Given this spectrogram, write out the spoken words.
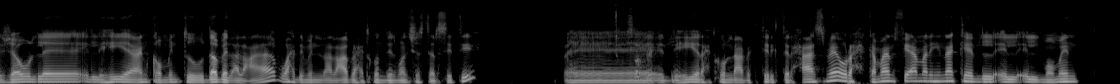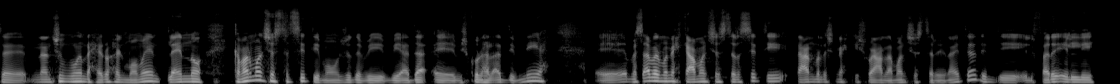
جولة اللي هي عندكم أنتم double ألعاب. واحدة من الألعاب رح تكون ضد مانشستر سيتي. اللي هي رح تكون لعبة كتير كتير حاسمة. ورح كمان في امل هناك ال momentum بدنا نشوف وين رح يروح ال momentum. لأنه كمان مانشستر سيتي موجودة بأداء مش كل هالقد منيح. بس قبل ما نحكي على مانشستر سيتي تعال نبلش نحكي شوي على مانشستر يونايتد اللي الفريق اللي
